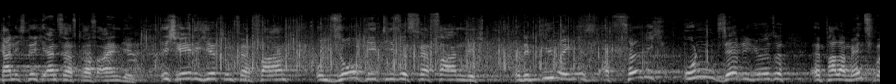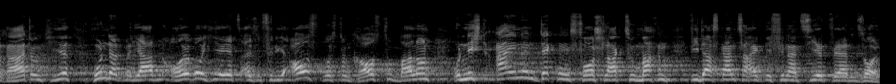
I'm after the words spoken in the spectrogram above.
kann ich nicht ernsthaft darauf eingehen. Ich rede hier zum Verfahren, und so geht dieses Verfahren nicht. Und im Übrigen ist es auch völlig unseriöse äh, Parlamentsberatung hier, 100 Milliarden Euro hier jetzt also für die Ausrüstung rauszuballern und nicht einen Deckungsvorschlag zu machen, wie das Ganze eigentlich finanziert werden soll.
